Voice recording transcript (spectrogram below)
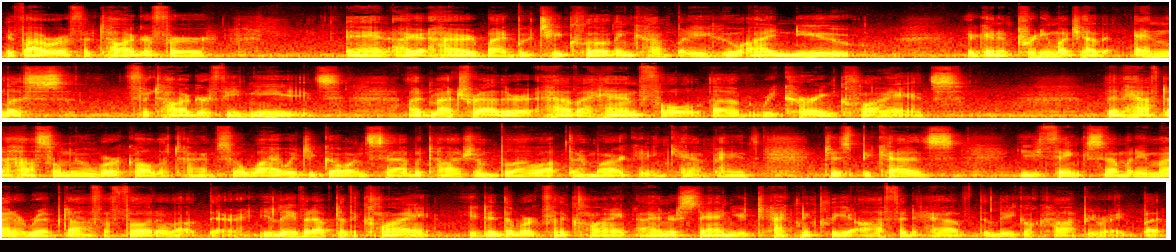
if I were a photographer and I got hired by a boutique clothing company who I knew are going to pretty much have endless photography needs. I'd much rather have a handful of recurring clients than have to hustle new work all the time. So why would you go and sabotage and blow up their marketing campaigns just because you think somebody might have ripped off a photo out there? You leave it up to the client. You did the work for the client. I understand you technically often have the legal copyright, but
